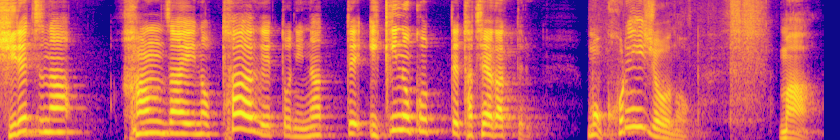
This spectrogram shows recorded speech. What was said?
卑劣な犯罪のターゲットになって生き残って立ち上がってるもうこれ以上のま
